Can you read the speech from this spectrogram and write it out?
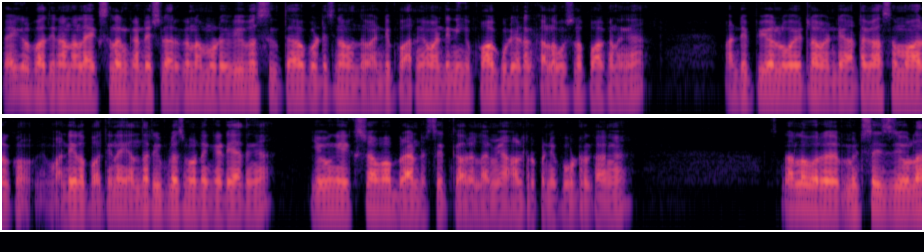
வெஹிக்கிள் பார்த்தீங்கன்னா நல்லா எக்ஸலன்ட் கண்டிஷனில் இருக்கும் நம்மளுடைய வியூவர்ஸுக்கு தேவைப்பட்டுச்சுன்னா வந்து வண்டி பாருங்கள் வண்டி நீங்கள் பார்க்கக்கூடிய இடம் கள்ளக்குறிச்சியில் பார்க்கணுங்க வண்டி பியூர் ஒயிட்டில் வண்டி அட்டகாசமாக இருக்கும். வண்டியில் பார்த்தீங்கன்னா எந்த ரீப்ளேஸ்மெண்ட்டும் கிடையாதுங்க. இவங்க எக்ஸ்ட்ராவாக பிராண்டட் சீட் கவர் எல்லாமே ஆல்ட்ரு பண்ணி போட்டிருக்காங்க. நல்ல ஒரு மிட் சைஸ் வியூவில்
